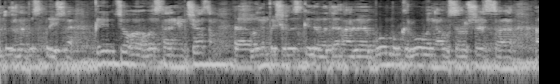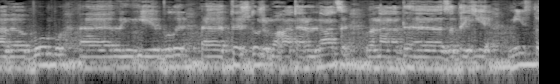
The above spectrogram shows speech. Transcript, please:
дуже е, дуже небезпечно. Крім цього, останнім часом е, вони почали скидувати авіабомбу, керовану усовершенствовану авіабомбу, е, і були теж дуже багато руйнацій. Вона задає місто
